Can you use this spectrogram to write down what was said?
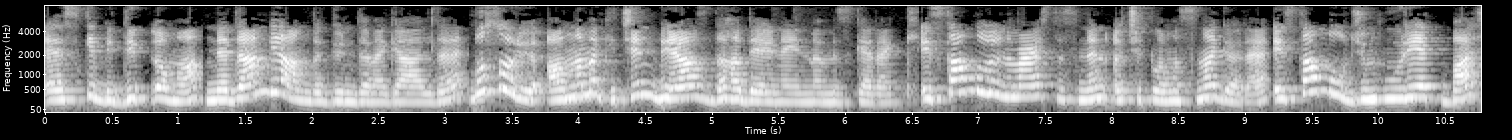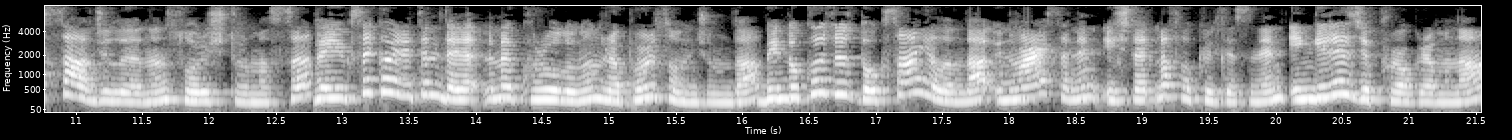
eski bir diploma neden bir anda gündeme geldi? Bu soruyu anlamak için biraz daha derine inmemiz gerek. İstanbul Üniversitesi'nin açıklamasına göre İstanbul Cumhuriyet Başsavcılığı'nın soruşturması ve Yükseköğretim Denetleme Kurulu'nun raporu sonucunda 1990 yılında üniversitenin işletme fakültesinin İngilizce programına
